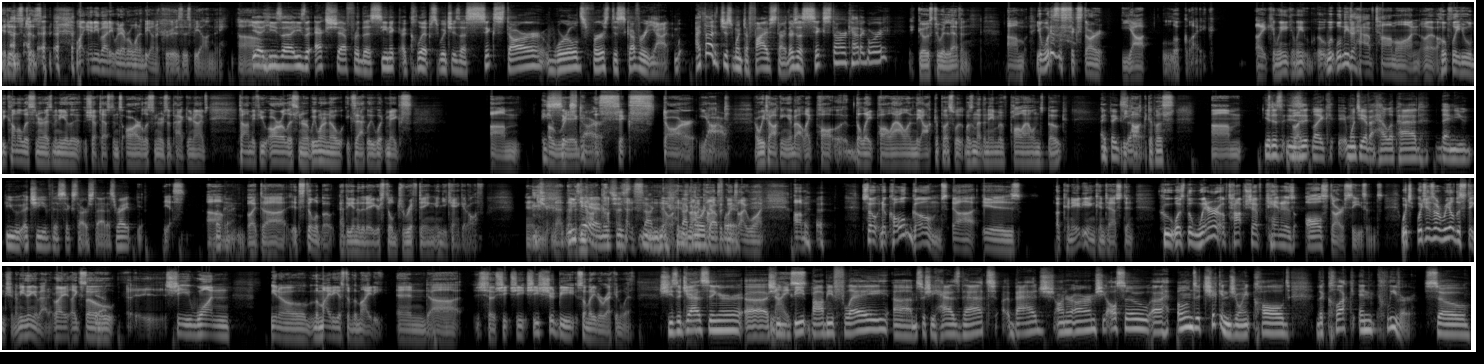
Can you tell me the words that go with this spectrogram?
it is just why anybody would ever want to be on a cruise is beyond me. Um, Yeah, he's uh, he's the ex chef for the Scenic Eclipse, which is a six star world's first discovery yacht. I thought it just went to five star. There's a six star category. it goes to eleven. Um, yeah, what does a six star yacht look like? Like, can we? Can we? we- We'll need to have Tom on. Uh, hopefully, he will become a listener, as many of the chef testants are listeners of Pack Your Knives. Tom, if you are a listener, we want to know exactly what makes um A, a six rig, star. a six star yacht. Are we talking about like Paul, the late Paul Allen, the octopus? Wasn't that the name of Paul Allen's boat? I think The so. octopus. Um, It is. Is But- it like once you have a helipad, then you you achieve the six star status, right? yes. Um, Okay. But uh, it's still a boat. At the end of the day, you're still drifting and you can't get off. And that, that You can, it's just not- no, not it is gonna not a work out for consequence. I want. Um, so Nicole Gomes uh, is a Canadian contestant who was the winner of Top Chef Canada's All Star seasons, which which is a real distinction. I mean, think about it, right? Like, so uh, she won, you know, the mightiest of the mighty, and uh, so she she she should be somebody to reckon with. She's a jazz singer. Uh, she Nice. beat Bobby Flay, um, so she has that uh, badge on her arm. She also uh, owns a chicken joint called the Cluck and Cleaver. So,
